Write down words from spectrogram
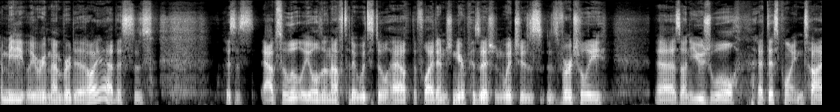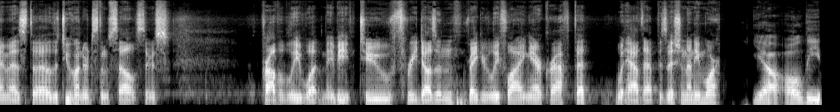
immediately remembered, oh yeah, this is this is absolutely old enough that it would still have the flight engineer position, which is is virtually as unusual at this point in time as the the 200s themselves. There's probably what maybe two, three dozen regularly flying aircraft that would have that position anymore. Yeah, all the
